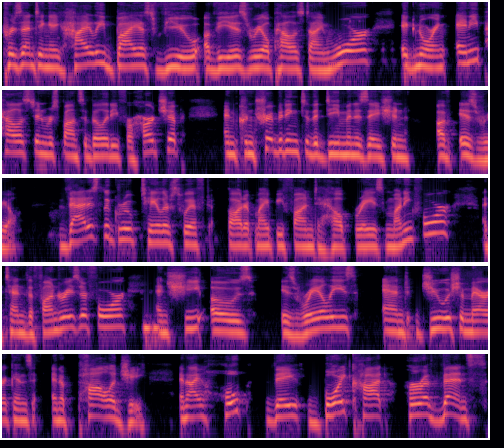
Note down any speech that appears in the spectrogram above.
presenting a highly biased view of the Israel Palestine war, ignoring any Palestinian responsibility for hardship, and contributing to the demonization of Israel. That is the group Taylor Swift thought it might be fun to help raise money for, attend the fundraiser for, mm-hmm. and she owes Israelis and Jewish Americans an apology and I hope they boycott her events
